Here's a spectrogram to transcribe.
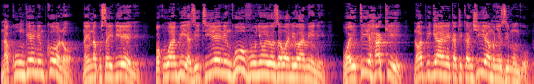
Na kuungeni mkono na ninakusaidieni kwa kuwaambia zitieni nguvu nyoyo za walioamini, wa waitii haki na wapigane katika njia ya Mwenyezi Mungu.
